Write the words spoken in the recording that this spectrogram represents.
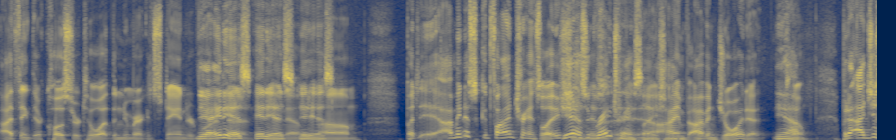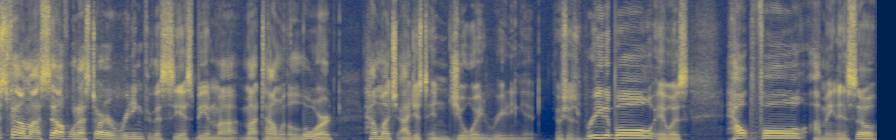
I think they're closer to what the New American Standard. Yeah, it is. done, It you is. know? It is. Um, but uh, I mean, it's a fine translation. Yeah, it's a great translation. I've, I've enjoyed it. Yeah. So, But I just found myself when I started reading through the CSB in my, my time with the Lord, how much I just enjoyed reading it. It was just readable. It was helpful. I mean, and so,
